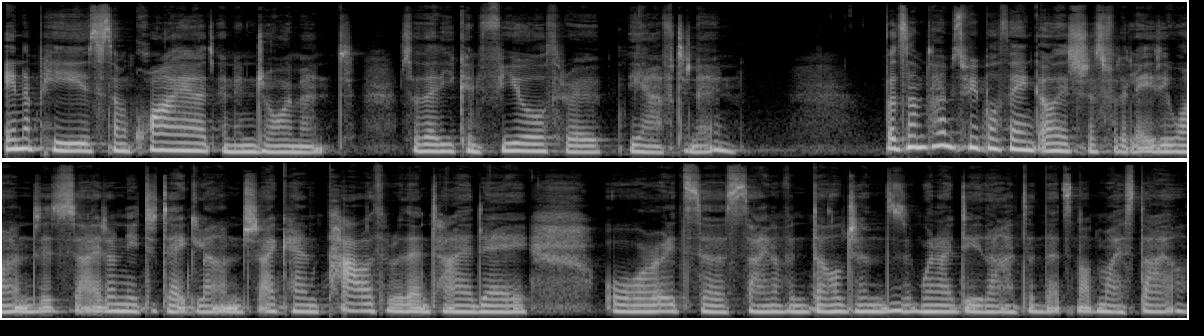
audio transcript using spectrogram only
inner peace, some quiet and enjoyment so that you can fuel through the afternoon. But sometimes people think, oh, it's just for the lazy ones. It's I don't need to take lunch. I can power through the entire day, or it's a sign of indulgence when I do that, and that's not my style.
